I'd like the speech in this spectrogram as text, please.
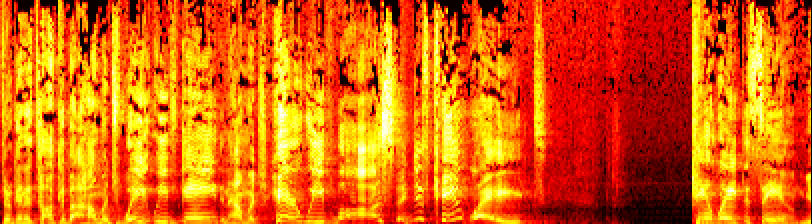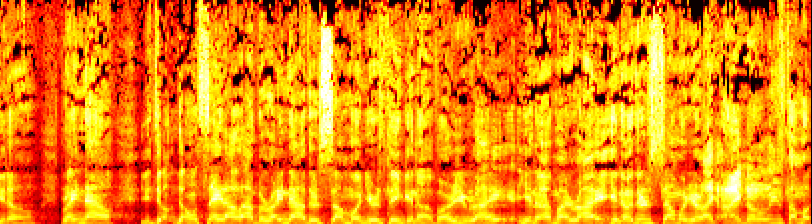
They're going to talk about how much weight we've gained and how much hair we've lost. I just can't wait. Can't wait to see him, you know? Right now, you don't, don't say it out loud, but right now there's someone you're thinking of. Are you right? You know, am I right? You know, there's someone you're like, I know you're talking.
